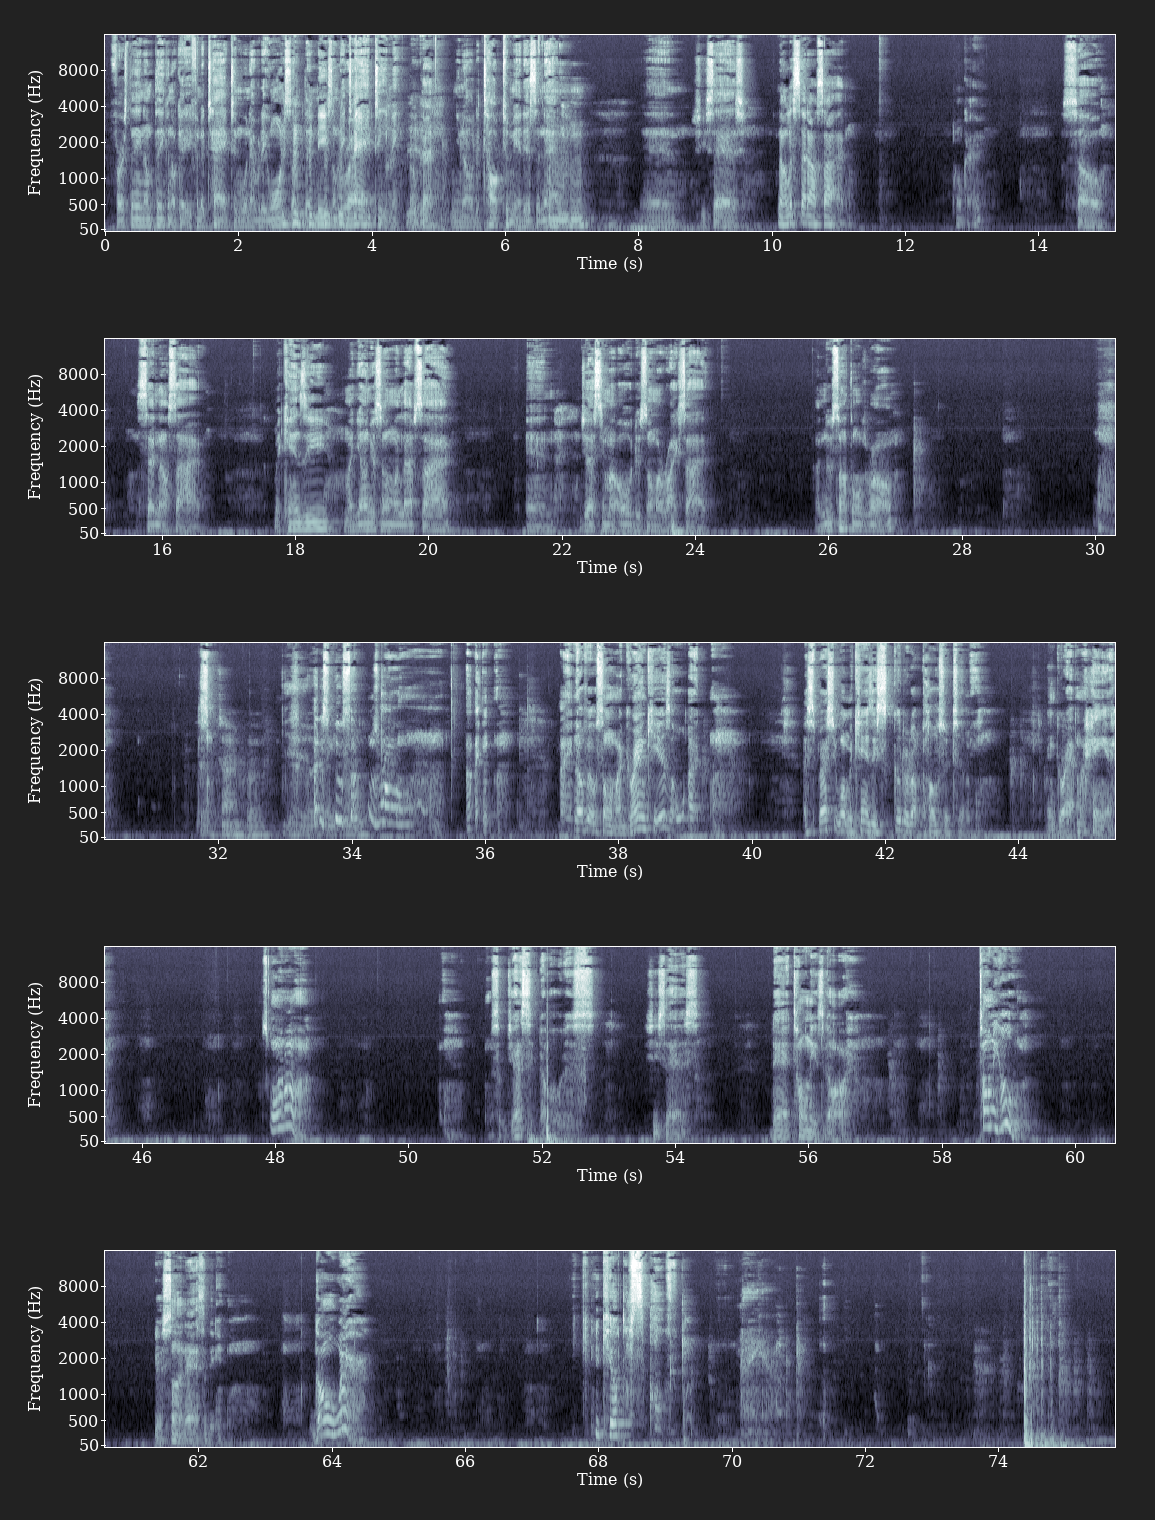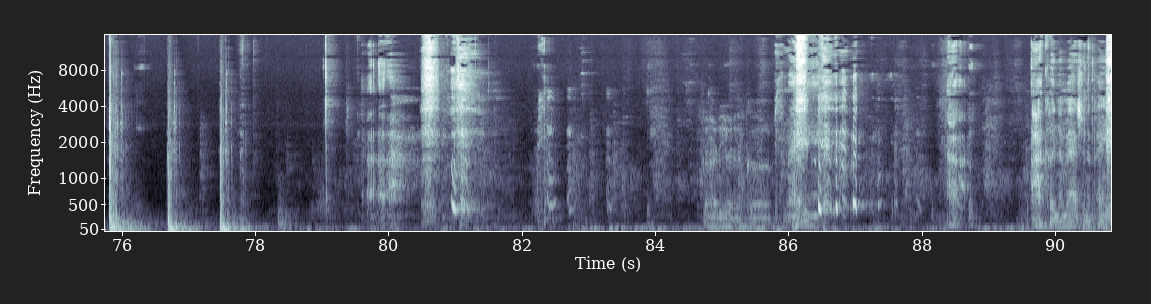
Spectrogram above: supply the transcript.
First thing I'm thinking, okay, they finna tag team whenever they want something, they need something, they tag team me. Okay. You know, to talk to me and this and that. Mm-hmm. And she says, "Now let's set outside. Okay. So, sitting outside. Mackenzie, my youngest, on my left side, and Jesse, my oldest, on my right side. I knew something was wrong. Take your time, cuz. I just knew something um, was wrong. I ain't, I ain't know if it was some of my grandkids or what. Especially when Mackenzie scooted up closer to me and grabbed my hand. What's going on? So Jessie, the oldest, she says, Dad, Tony is gone. Tony who? Your son, Anthony. Gone where? He killed himself. Sorry to hear that, cuz. Man. I, I couldn't imagine pain.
